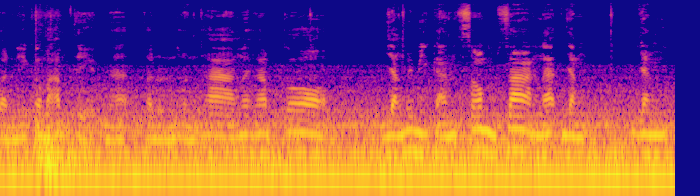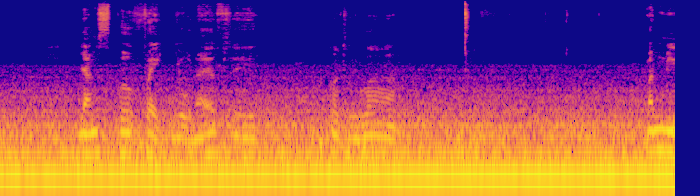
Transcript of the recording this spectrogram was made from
วันนี้ก็มาอัปเดตนะถนนหนทางนะครับ ก็ยังไม่มีการซ่อมสร้างนะ ยังยังยังเพอร์เฟกอยู่นะสิก็ถือว่า มันมี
